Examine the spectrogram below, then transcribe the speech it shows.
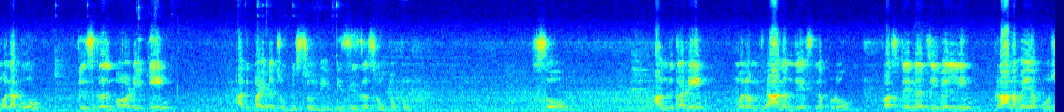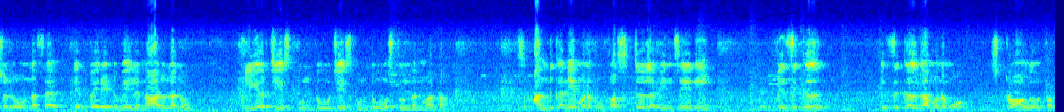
మనకు ఫిజికల్ బాడీకి అది బయట చూపిస్తుంది డిసీజెస్ రూపకం సో అందుకని మనం ధ్యానం చేసినప్పుడు ఫస్ట్ ఎనర్జీ వెళ్ళి ప్రాణమయ కోశలో ఉన్న స డెబ్బై రెండు వేల నాడులను క్లియర్ చేసుకుంటూ చేసుకుంటూ వస్తుందన్నమాట. అందుకనే మనకు ఫస్ట్ లభించేది ఫిజికల్ ఫిజికల్గా మనము స్ట్రాంగ్ అవుతాం.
